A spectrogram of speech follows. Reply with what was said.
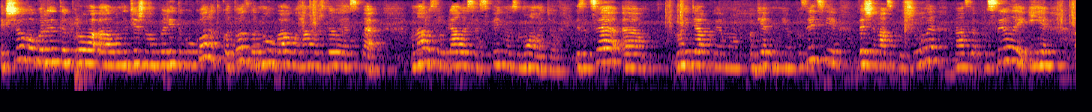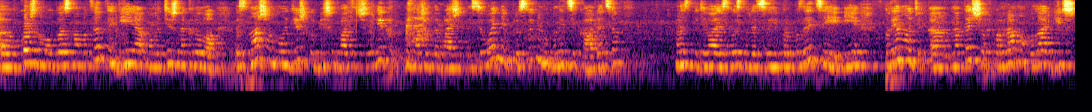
Якщо говорити про е, молодіжну політику коротко, то зверну увагу на важливий аспект. Вона розроблялася спільно з молоддю. І за це е, ми дякуємо об'єднаній опозиції, те, що нас почули, нас запросили, і е, в кожному обласному центрі діє молодіжне крило. Ось наша молодіжка, більше 20 чоловік, ви можете бачити сьогодні, присутніми, вони цікавляться. Вони, сподіваюся, висловлять свої пропозиції і вплинуть на те, щоб програма була більш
